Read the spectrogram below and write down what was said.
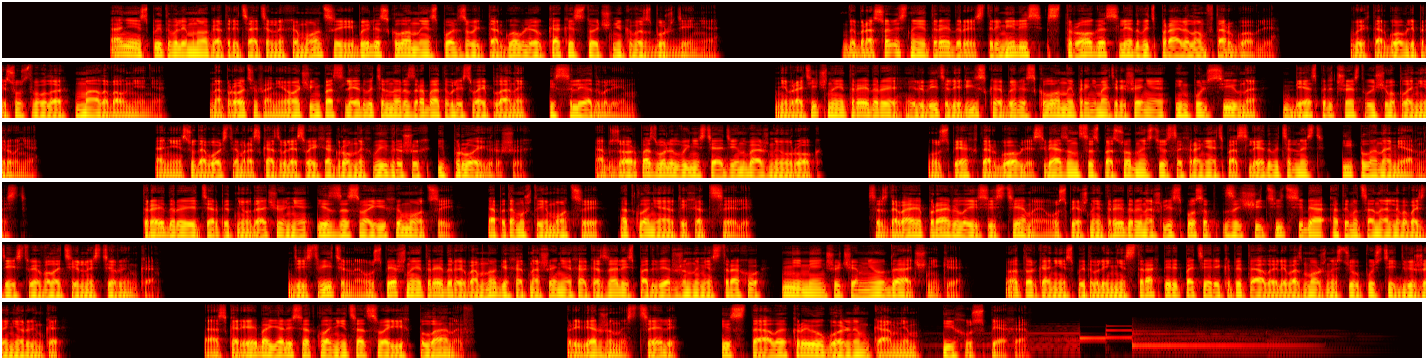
Они испытывали много отрицательных эмоций и были склонны использовать торговлю как источник возбуждения. Добросовестные трейдеры стремились строго следовать правилам в торговле. В их торговле присутствовало мало волнения. Напротив, они очень последовательно разрабатывали свои планы и следовали им. Невротичные трейдеры и любители риска были склонны принимать решения импульсивно, без предшествующего планирования. Они с удовольствием рассказывали о своих огромных выигрышах и проигрышах. Обзор позволил вынести один важный урок. Успех в торговле связан со способностью сохранять последовательность и планомерность. Трейдеры терпят неудачу не из-за своих эмоций, а потому что эмоции отклоняют их от цели. Создавая правила и системы, успешные трейдеры нашли способ защитить себя от эмоционального воздействия волатильности рынка. Действительно, успешные трейдеры во многих отношениях оказались подверженными страху не меньше, чем неудачники. Вот только они испытывали не страх перед потерей капитала или возможностью упустить движение рынка, а скорее боялись отклониться от своих планов. Приверженность цели и стала краеугольным камнем их успеха.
